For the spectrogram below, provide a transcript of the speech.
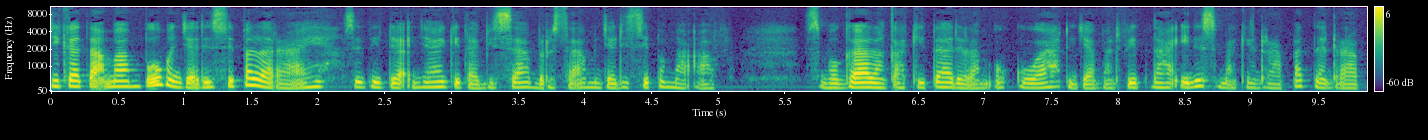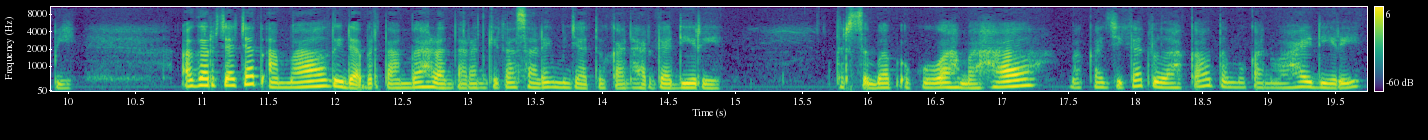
Jika tak mampu menjadi si pelerai, setidaknya kita bisa berusaha menjadi si pemaaf. Semoga langkah kita dalam ukuah di zaman fitnah ini semakin rapat dan rapi agar cacat amal tidak bertambah lantaran kita saling menjatuhkan harga diri. Tersebab ukuah mahal, maka jika telah kau temukan wahai diri,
